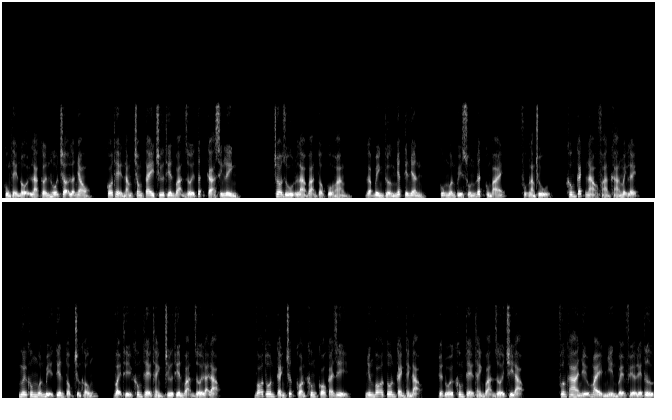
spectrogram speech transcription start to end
cùng thể nội lạc ấn hỗ trợ lẫn nhau, có thể nắm trong tay chư thiên vạn giới tất cả sinh linh. Cho dù là vạn tộc cổ hoàng, gặp bình thường nhất tiên nhân, cũng muốn quỳ xuống đất cùng bái, phụng làm chủ, không cách nào phản kháng mệnh lệnh. Ngươi không muốn bị tiên tộc trưởng khống, vậy thì không thể thành chư thiên vạn giới đại đạo. Võ tôn cảnh trước còn không có cái gì, nhưng võ tôn cảnh thành đạo, tuyệt đối không thể thành vạn giới chi đạo phương kha nhữ mày nhìn về phía đế tử.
